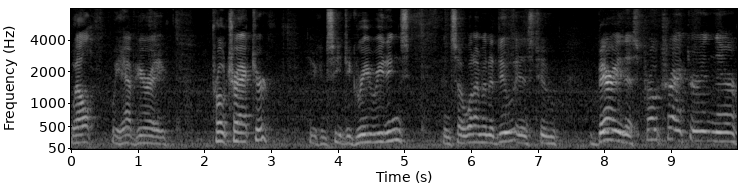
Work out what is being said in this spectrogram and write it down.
Well, we have here a protractor. You can see degree readings. And so what I'm going to do is to bury this protractor in there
